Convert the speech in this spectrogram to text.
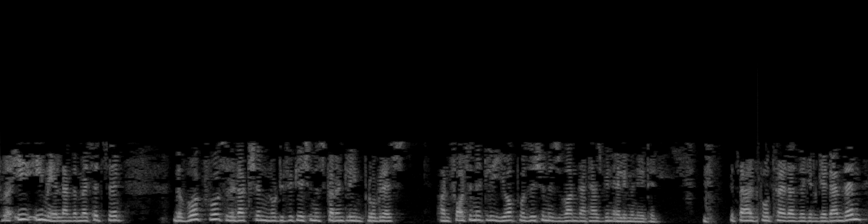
through e- email and the message said, the workforce reduction notification is currently in progress. Unfortunately, your position is one that has been eliminated. it's as forthright as they can get. And then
